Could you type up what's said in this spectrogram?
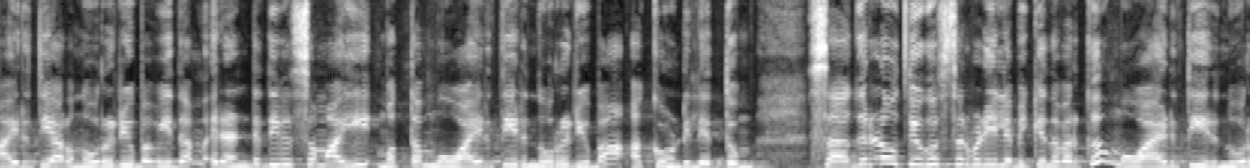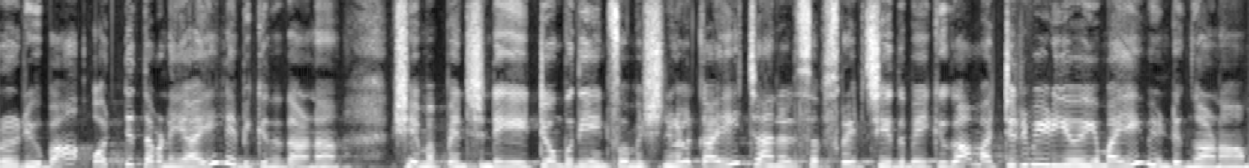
ആയിരത്തി അറുന്നൂറ് രൂപ വീതം രണ്ട് ദിവസമായി മൊത്തം മൂവായിരത്തി ഇരുന്നൂറ് രൂപ അക്കൗണ്ടിലെത്തും. സഹകരണ ഉദ്യോഗസ്ഥർ വഴി ലഭിക്കുന്നവർക്ക് മൂവായിരത്തി ഇരുന്നൂറ് രൂപ ഒറ്റത്തവണയായി ലഭിക്കുന്നതാണ്. ക്ഷേമ പെൻഷന്റെ ഏറ്റവും പുതിയ ഇൻഫർമേഷനുകൾക്കായി ചാനൽ സബ്സ്ക്രൈബ് ചെയ്ത് ഉപയോഗിക്കുക മറ്റൊരു വീഡിയോയുമായി വീണ്ടും കാണാം.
